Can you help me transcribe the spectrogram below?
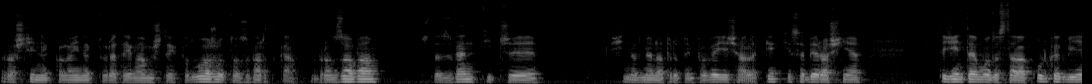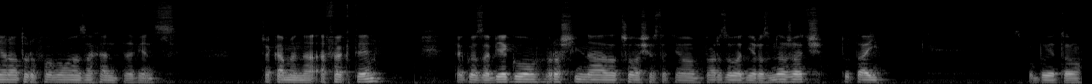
rośliny kolejne, które tutaj mamy już tutaj w podłożu, to zwartka brązowa, czy to jest Venti, czy jakaś inna odmiana, trudno mi powiedzieć, ale pięknie sobie rośnie. Tydzień temu dostała kulkę gliniano-torfową na zachętę, więc czekamy na efekty tego zabiegu. Roślina zaczęła się ostatnio bardzo ładnie rozmnażać. Tutaj spróbuję to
